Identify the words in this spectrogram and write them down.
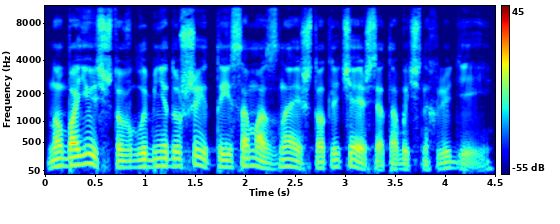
Но боюсь, что в глубине души ты и сама знаешь, что отличаешься от обычных людей.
